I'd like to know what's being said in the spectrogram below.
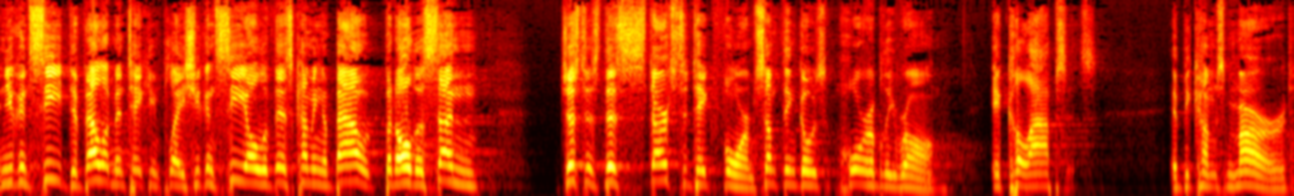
And you can see development taking place. You can see all of this coming about. But all of a sudden, just as this starts to take form, something goes horribly wrong. It collapses. It becomes marred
